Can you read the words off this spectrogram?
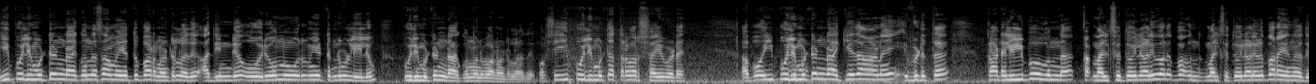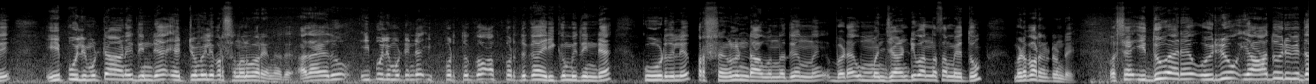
ഈ പുലിമുട്ട് ഉണ്ടാക്കുന്ന സമയത്ത് പറഞ്ഞിട്ടുള്ളത് അതിന്റെ ഓരോ നൂറ് മീറ്ററിന്റെ ഉള്ളിലും പുലിമുട്ട് ഉണ്ടാക്കുമെന്നാണ് പറഞ്ഞിട്ടുള്ളത്. പക്ഷേ ഈ പുലിമുട്ട് എത്ര വർഷമായി ഇവിടെ? അപ്പോൾ ഈ പുലിമുട്ട് ഉണ്ടാക്കിയതാണ് ഇവിടുത്തെ കടലിൽ പോകുന്ന മത്സ്യത്തൊഴിലാളി മത്സ്യത്തൊഴിലാളികൾ പറയുന്നത് ഈ പുലിമുട്ടാണ് ഇതിന്റെ ഏറ്റവും വലിയ പ്രശ്നം എന്ന് പറയുന്നത്. അതായത് ഈ പുലിമുട്ടിന്റെ ഇപ്പുറത്തേക്കോ അപ്പുറത്തേക്കോ ആയിരിക്കും ഇതിന്റെ കൂടുതൽ പ്രശ്നങ്ങൾ ഉണ്ടാകുന്നത് എന്ന് ഇവിടെ ഉമ്മൻചാണ്ടി വന്ന സമയത്തും ഇവിടെ പറഞ്ഞിട്ടുണ്ട്. പക്ഷേ ഇതുവരെ ഒരു യാതൊരുവിധ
